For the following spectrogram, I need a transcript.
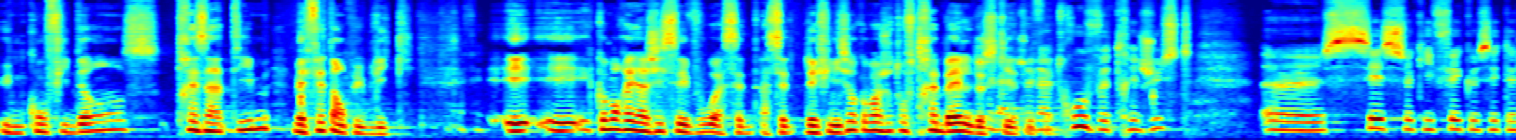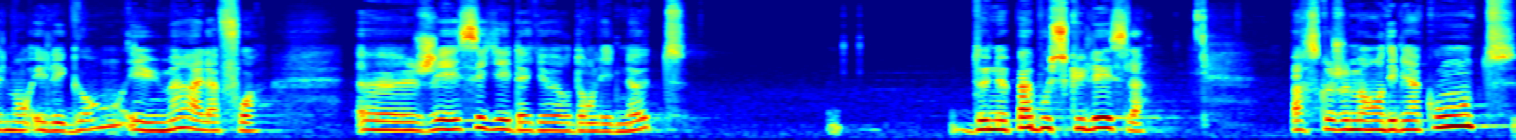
une confidence très intime, mais faite en public. Et, comment réagissez-vous à cette, à cette, définition? Comment je trouve très belle de ce qui a été fait Je la trouve très juste. Euh, c'est ce qui fait que c'est tellement élégant et humain à la fois. Euh, j'ai essayé d'ailleurs dans les notes de ne pas bousculer cela, parce que je me rendais bien compte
